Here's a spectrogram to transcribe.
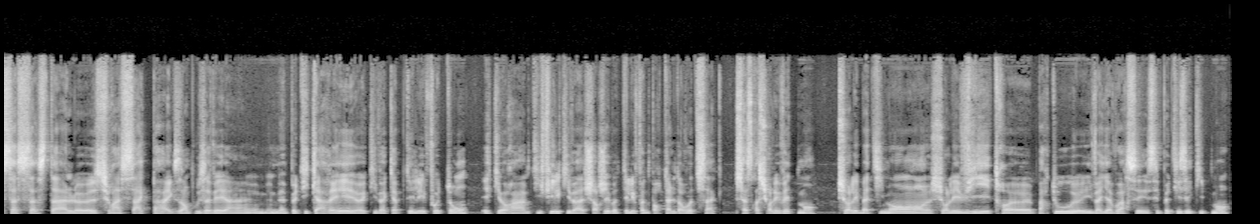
ça s'installe euh, sur un sac, par exemple. Vous avez un, petit carré euh, qui va capter les photons et qui aura un petit fil qui va charger votre téléphone portable dans votre sac. Ça sera sur les vêtements sur les bâtiments, euh, sur les vitres, partout, il va y avoir ces, petits équipements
